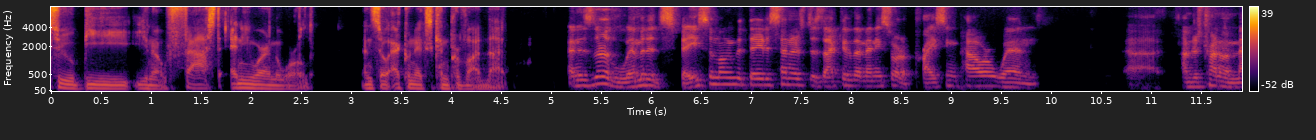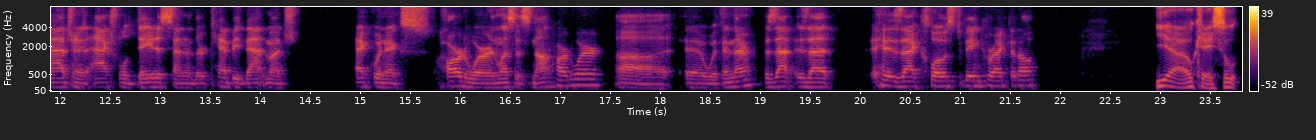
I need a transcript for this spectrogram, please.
to be, you know, fast anywhere in the world. And so Equinix can provide that. And is there limited space among the data centers? Does that give them any sort of pricing power when uh, I'm just trying to imagine an actual data center. There can't be that much Equinix hardware unless it's not hardware uh, uh, within there. Is that is that is that close to being correct at all? Yeah. Okay. So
